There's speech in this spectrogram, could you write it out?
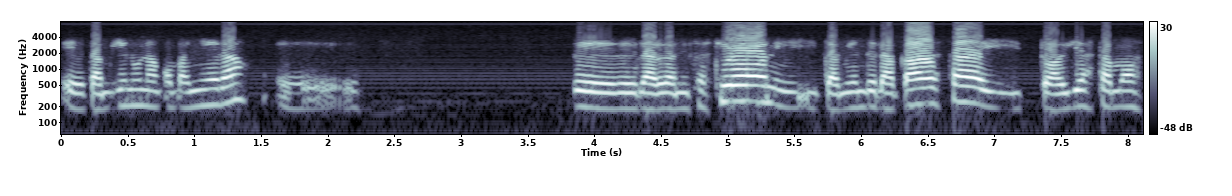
eh, también una compañera de, la organización y, también de la casa y todavía estamos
